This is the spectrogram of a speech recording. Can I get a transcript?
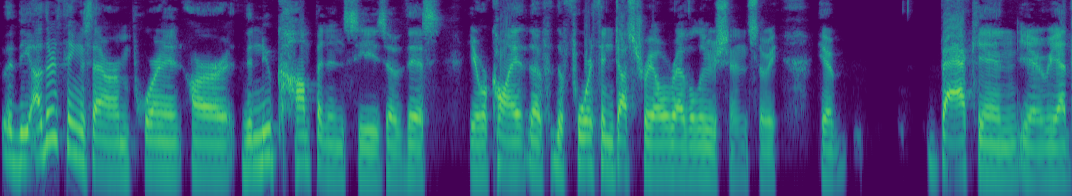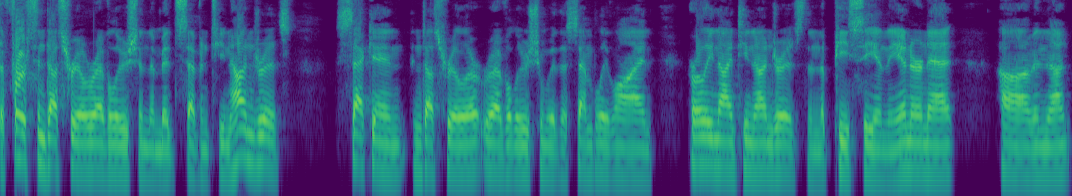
The other things that are important are the new competencies of this. You know, we're calling it the, the fourth industrial revolution. So we, you know, back in, you know, we had the first industrial revolution, the mid 1700s, second industrial revolution with assembly line, early 1900s, then the PC and the internet um, in the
